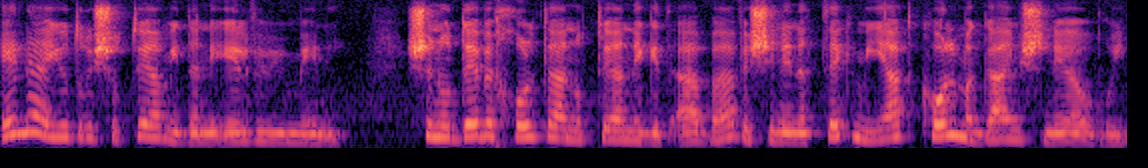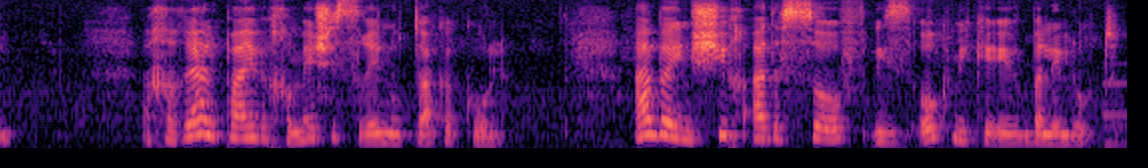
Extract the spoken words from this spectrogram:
אלה היו דרישותיה מדניאל וממני, שנודה בכל טענותיה נגד אבא, ושננתק מיד כל מגע עם שני ההורים. אחרי 2015 נותק הכל. אבא המשיך עד הסוף לזעוק מכאב בלילות.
